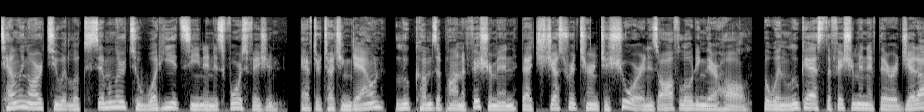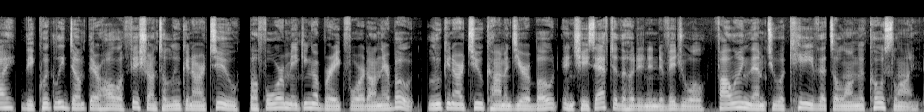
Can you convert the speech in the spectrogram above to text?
telling R2 it looks similar to what he had seen in his Force vision. After touching down, Luke comes upon a fisherman that's just returned to shore and is offloading their haul. But when Luke asks the fishermen if they're a Jedi, they quickly dump their haul of fish onto Luke and R2 before making a break for it on their boat. Luke and R2 commandeer a boat and chase after the hooded individual, following them to a cave that's along a coastline.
